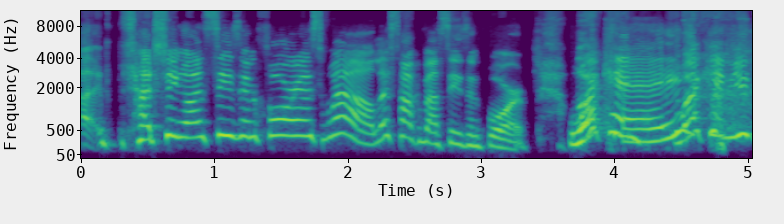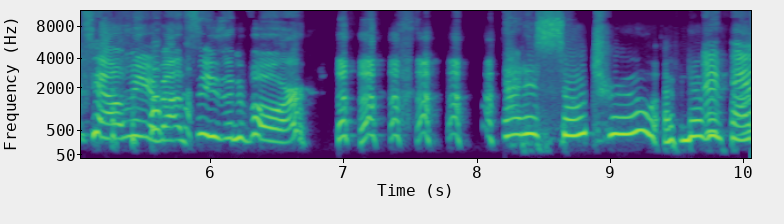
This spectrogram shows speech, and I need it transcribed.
uh, touching on season four as well. Let's talk about season four. What okay. can what can you tell me about season four? that is so true. I've never it thought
